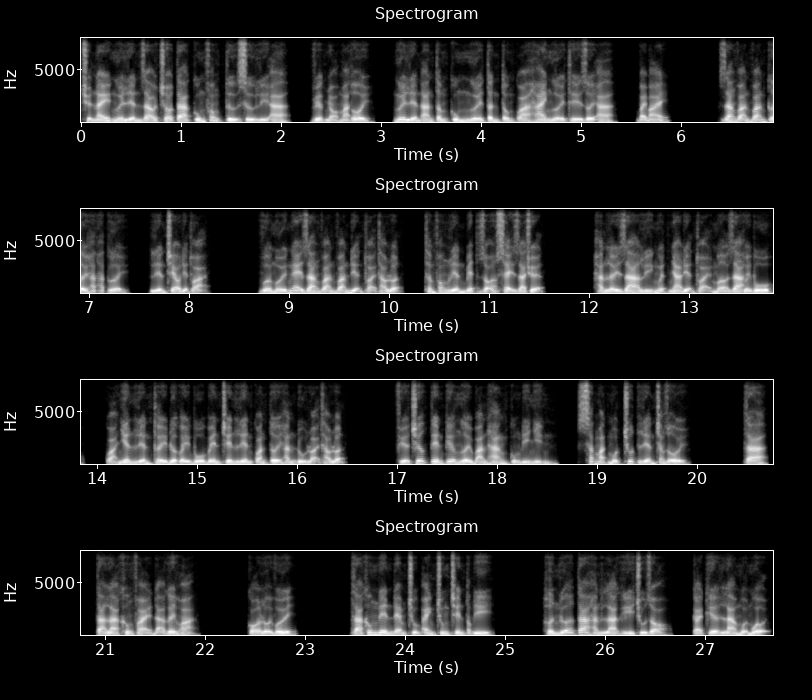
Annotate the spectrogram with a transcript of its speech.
Chuyện này ngươi liền giao cho ta cùng phong tử xử lý à, việc nhỏ mà thôi ngươi liền an tâm cùng ngươi tần tổng qua hai người thế giới à, bãi bãi giang vãn vãn cười hắc hắc cười liền treo điện thoại. Vừa mới nghe giang vãn vãn điện thoại thảo luận thẩm phong liền biết rõ xảy ra chuyện. Hắn lấy ra lý nguyệt nha điện thoại mở ra với bù quả nhiên liền thấy được ấy bù bên trên liên quan tới hắn đủ loại thảo luận phía trước tên kia người bán hàng cũng đi nhìn, sắc mặt một chút liền trắng rồi. Ta ta là không phải đã gây họa. Có lỗi với, ta không nên đem chụp ảnh chung trên tóc đi. Hơn nữa ta hẳn là ghi chú rõ, cái kia là muội muội.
